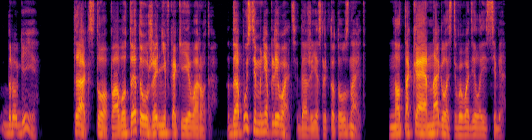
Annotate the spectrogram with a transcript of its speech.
другие. Так, стоп, а вот это уже ни в какие ворота. Допустим, мне плевать, даже если кто-то узнает. Но такая наглость выводила из себя.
